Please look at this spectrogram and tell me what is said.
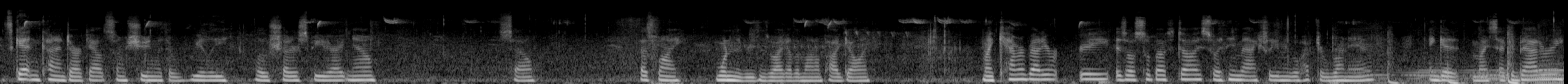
It's getting kind of dark out, so I'm shooting with a really low shutter speed right now. So, that's why, one of the reasons why I got the monopod going. My camera battery is also about to die, so I think I'm actually gonna go have to run in and get my second battery.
